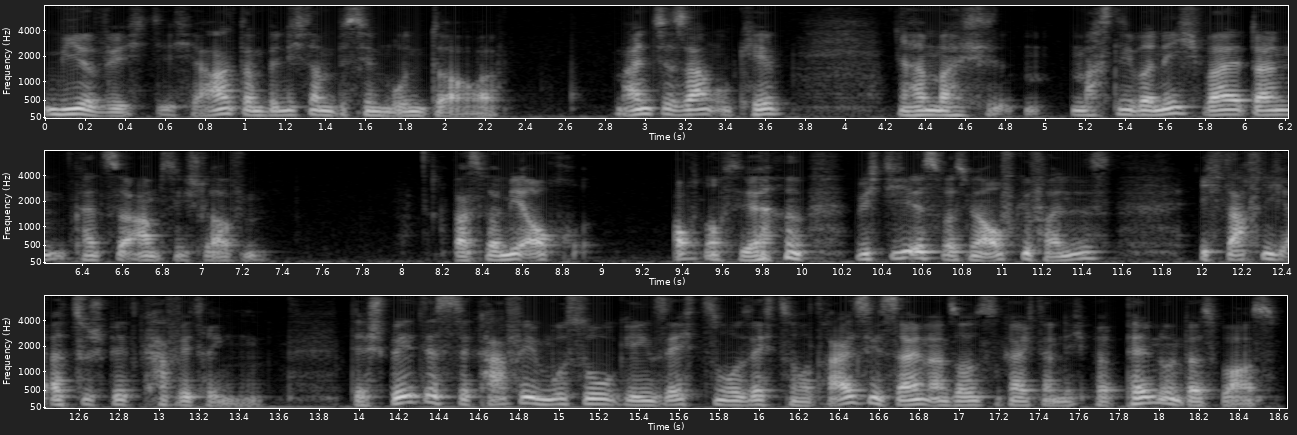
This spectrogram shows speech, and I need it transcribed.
mir wichtig, ja, dann bin ich dann ein bisschen munterer. Manche sagen, okay, ja, mach mach's lieber nicht, weil dann kannst du abends nicht schlafen. Was bei mir auch, auch noch sehr wichtig ist, was mir aufgefallen ist, ich darf nicht allzu spät Kaffee trinken. Der späteste Kaffee muss so gegen 16 Uhr, 16.30 Uhr sein, ansonsten kann ich dann nicht mehr pennen und das war's.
